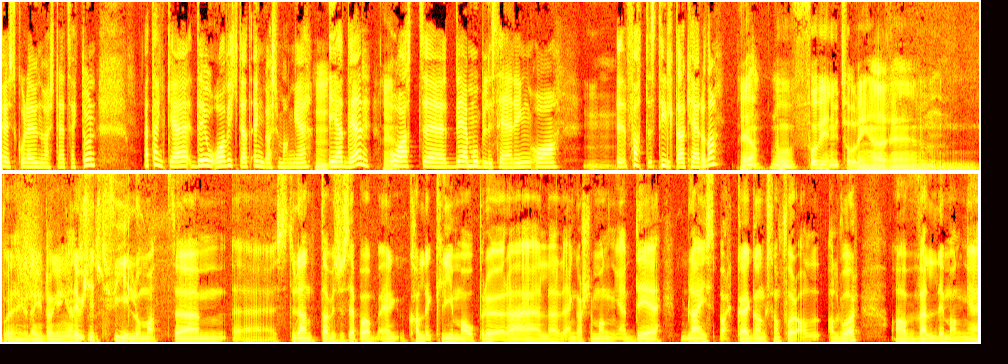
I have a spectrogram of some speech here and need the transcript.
høyskole- og universitetssektoren. Jeg tenker Det er jo òg viktig at engasjementet mm. er der, ja. og at uh, det er mobilisering og uh, fattes tiltak her og da. Ja, nå får vi en utfordring her, eh, både jeg og deg, Dag Inge. Det er jo ikke tvil om at um, studenter, hvis du ser på kall det klimaopprøret eller engasjementet, det ble sparka i gang sånn for al alvor av veldig mange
